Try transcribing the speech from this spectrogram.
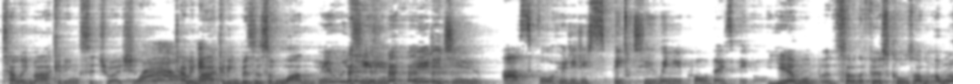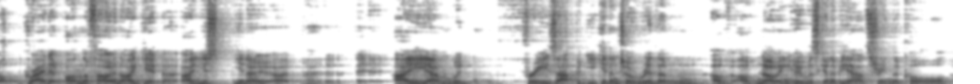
telemarketing situation. Wow. Telemarketing business of one. Who would you? who did you ask for? Who did you speak to when you called those people? Yeah, well, some of the first calls. I'm, I'm not great at on the phone. I get, I used, you know, uh, I um, would freeze up, but you get into a rhythm of, of knowing who was going to be answering the call.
